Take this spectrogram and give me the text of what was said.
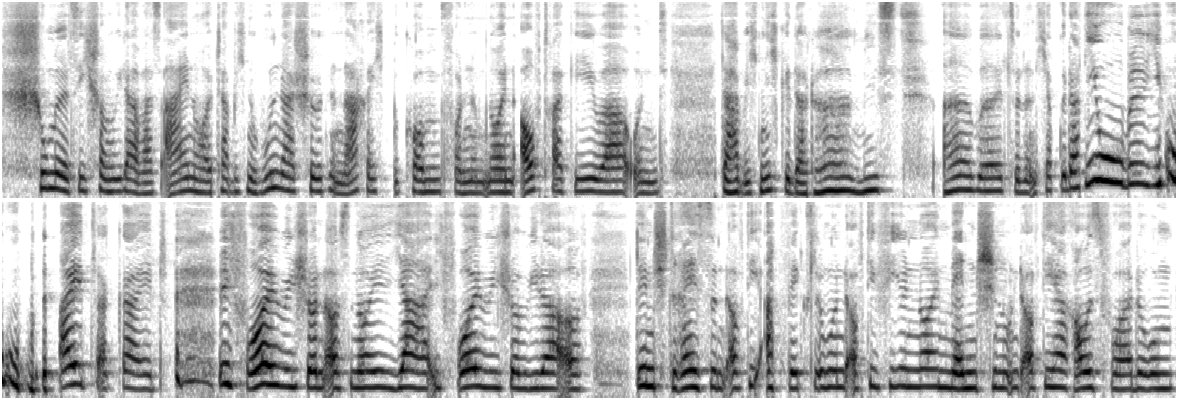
schummelt sich schon wieder was ein. Heute habe ich eine wunderschöne Nachricht bekommen von einem neuen Auftraggeber und da habe ich nicht gedacht, oh, Mist, Arbeit, sondern ich habe gedacht, Jubel, Jubel, Heiterkeit. Ich freue mich schon aufs neue Jahr. Ich freue mich schon wieder auf den Stress und auf die Abwechslung und auf die vielen neuen Menschen und auf die Herausforderungen.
